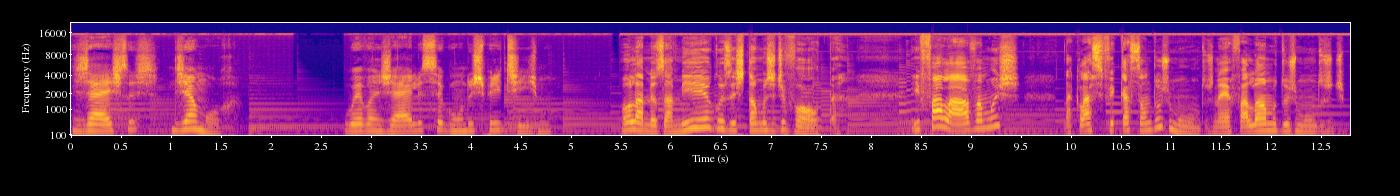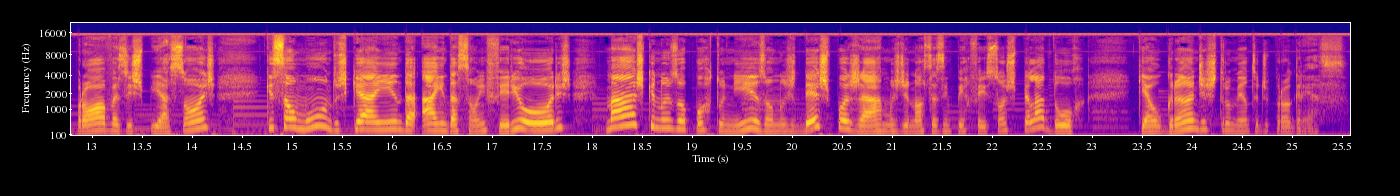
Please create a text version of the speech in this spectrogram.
Gestos de amor. O Evangelho segundo o Espiritismo. Olá, meus amigos, estamos de volta. E falávamos da classificação dos mundos, né? Falamos dos mundos de provas e expiações, que são mundos que ainda, ainda são inferiores, mas que nos oportunizam nos despojarmos de nossas imperfeições pela dor, que é o grande instrumento de progresso.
